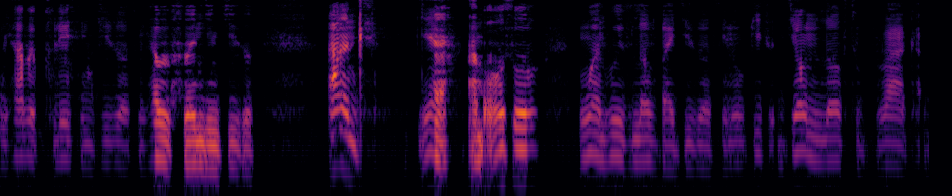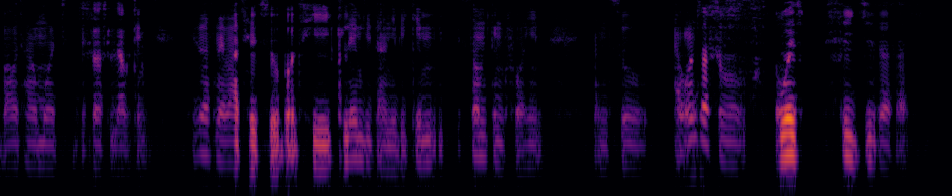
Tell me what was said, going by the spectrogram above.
we have a place in Jesus, we have a friend in Jesus. And yeah, I'm also one who is loved by Jesus. You know, Peter, John loved to brag about how much Jesus loved him. Jesus never said so, but he claimed it and it became something for him. And so I want us to always see Jesus as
